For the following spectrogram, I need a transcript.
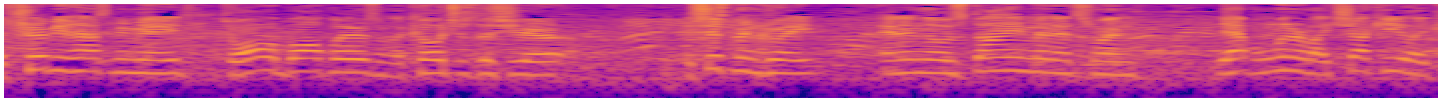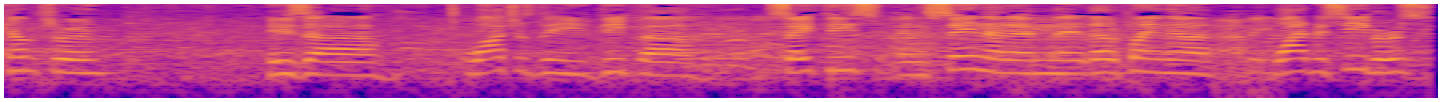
A tribute has to be made to all the ball players and the coaches this year. It's just been great. And in those dying minutes when you have a winner like Chuck Ealey come through, he's uh, watches the deep uh, safeties and seeing that and they- they're playing the wide receivers,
